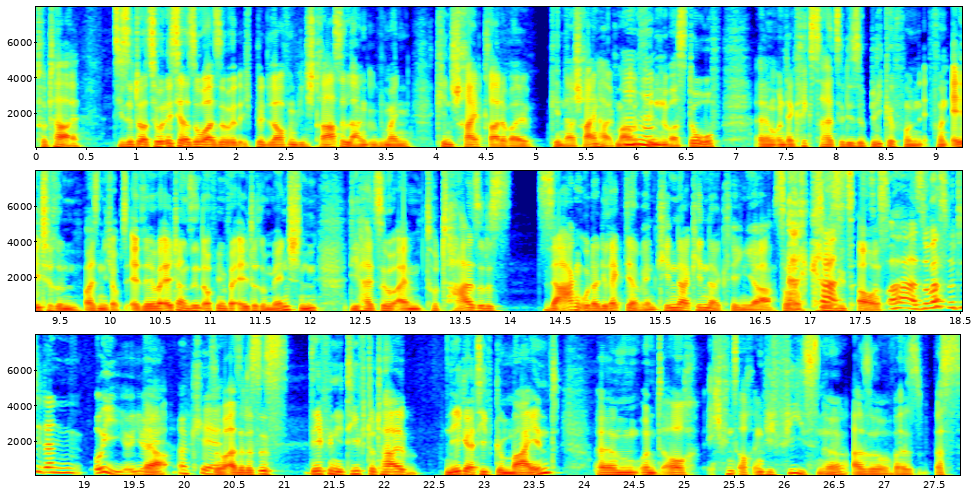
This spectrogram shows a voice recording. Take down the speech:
total die Situation ist ja so, also ich laufe irgendwie die Straße lang, irgendwie mein Kind schreit gerade, weil Kinder schreien halt mal mhm. und finden was doof. Ähm, und dann kriegst du halt so diese Blicke von, von älteren, weiß nicht, ob es selber Eltern sind, auf jeden Fall ältere Menschen, die halt so einem total so das sagen oder direkt ja, wenn Kinder Kinder kriegen, ja, so, Ach, krass. so sieht's aus. So, ah, sowas wird die dann, ui, ui, ui. Ja. okay. So, also das ist definitiv total negativ gemeint ähm, und auch, ich finde es auch irgendwie fies, ne? Also was, was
